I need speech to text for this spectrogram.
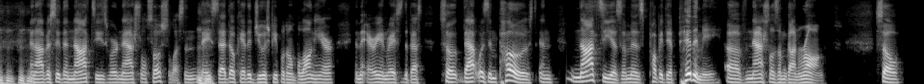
Mhm, mhm. And obviously, the Nazis were national socialists, and they Mhm. said, okay, the Jewish people don't belong here, and the Aryan race is the best. So that was imposed. And Nazism is probably the epitome of nationalism gone wrong. So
